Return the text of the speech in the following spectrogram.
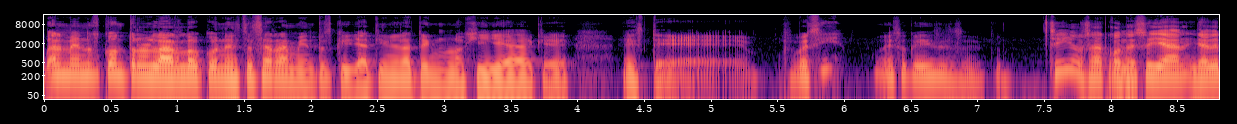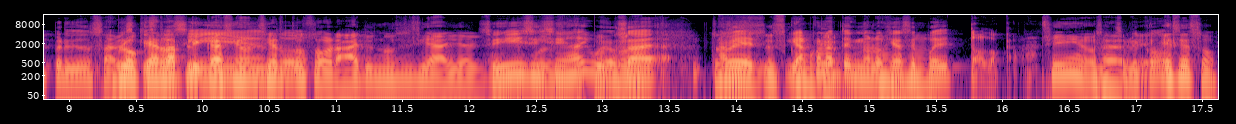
al menos controlarlo con estas herramientas que ya tiene la tecnología, que, este, pues sí, eso que dices. eh, Sí, o sea, con eso ya, ya de perdido sabes Bloquear la aplicación haciendo. ciertos horarios, no sé si hay algún Sí, sí, sí hay, güey. O sea, a ver, ya con la tecnología se puede todo, cabrón. Sí, o ¿Me sea, es eso,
